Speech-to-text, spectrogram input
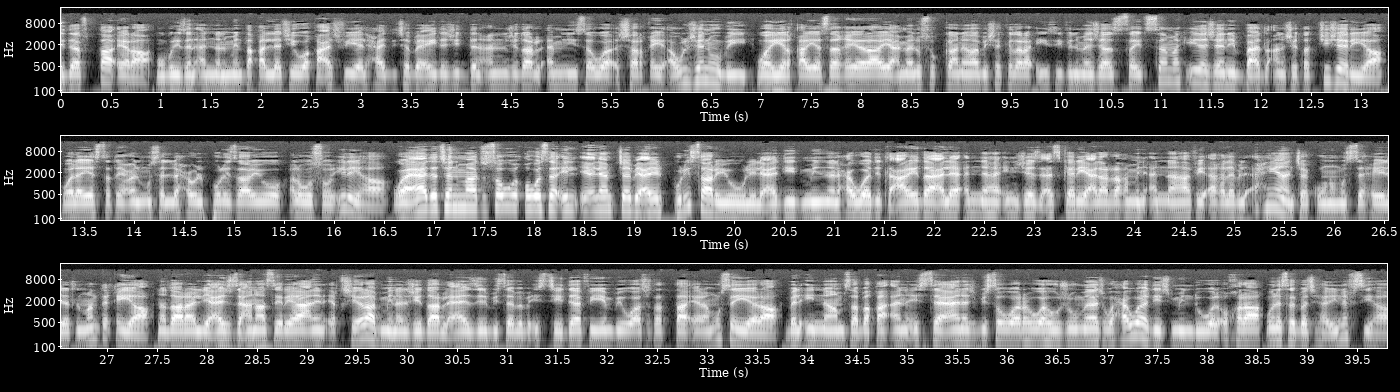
استهداف الطائرة مبرزا أن المنطقة التي وقعت فيها الحادثة بعيدة جدا عن الجدار الأمني سواء الشرقي أو الجنوبي وهي القرية صغيرة يعمل سكانها بشكل رئيسي في المجال صيد السمك إلى جانب بعض الأنشطة التجارية ولا يستطيع المسلح والبوليساريو الوصول إليها. وعادة ما تسوق وسائل الإعلام التابعة للبوليساريو للعديد من الحوادث العريضة على أنها إنجاز عسكري على الرغم من أنها في أغلب الأحيان تكون مستحيلة المنطقية نظرا لعجز عناصرها عن الاقتراب من الجدار العازل بسبب استهدافهم بواسطة طائرة مسيرة بل إنهم سبق أن استعانت بصور وهجومات وحوادث من دول أخرى ونسبتها لنفسها.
